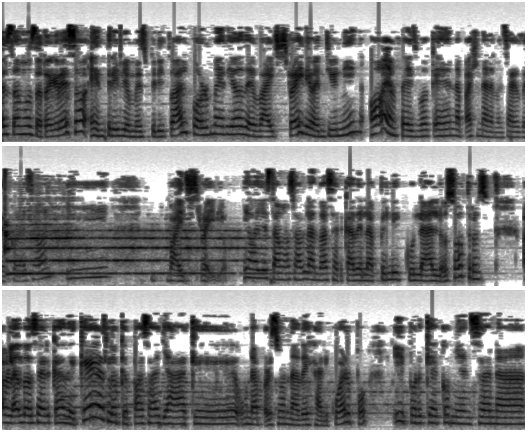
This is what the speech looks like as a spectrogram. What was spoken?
Estamos de regreso en Trivium Espiritual por medio de Bytes Radio en TuneIn o en Facebook en la página de Mensajes del Corazón y Bytes Radio. Y hoy estamos hablando acerca de la película Los Otros, hablando acerca de qué es lo que pasa ya que una persona deja el cuerpo y por qué comienzan a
